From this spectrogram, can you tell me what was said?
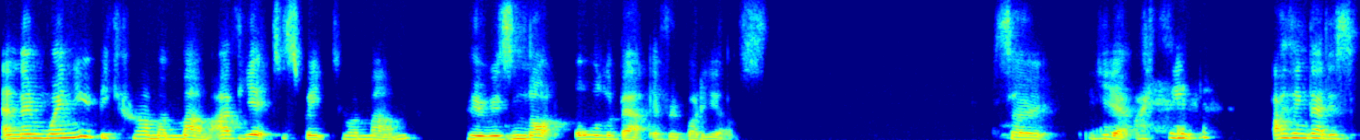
And then when you become a mum, I've yet to speak to a mum who is not all about everybody else. So, yeah, I think I think that is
